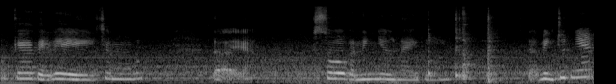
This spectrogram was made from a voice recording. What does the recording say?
Ok thế thì trong lúc đợi sôi và ninh nhừ này thì đợi mình chút nhé.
